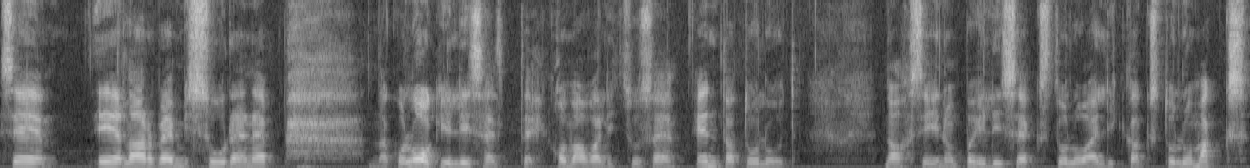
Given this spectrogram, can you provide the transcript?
see eelarve, mis suureneb nagu loogiliselt ehk omavalitsuse enda tulud. noh, siin on põhiliseks tuluallikaks tulumaks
